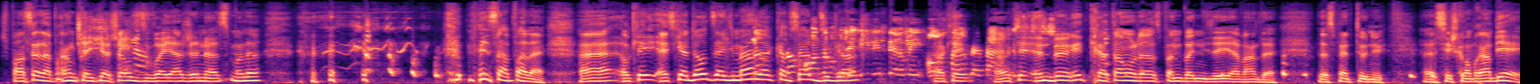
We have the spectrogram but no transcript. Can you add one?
Je pensais d'apprendre quelque chose non. du voyage de noces, moi, là. Mais ça n'a pas l'air. Euh, OK. Est-ce qu'il y a d'autres aliments, là, comme Non, ça, non, du gras? On OK. change de page. OK. Une beurrée de croton, là, c'est pas une bonne idée avant de, de se mettre tout nu. Euh, si je comprends bien.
